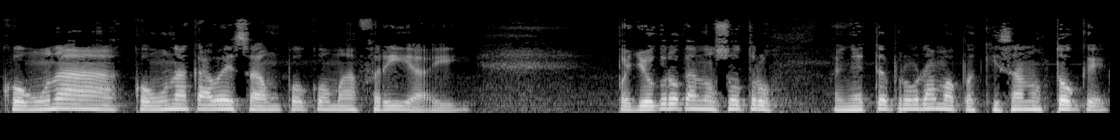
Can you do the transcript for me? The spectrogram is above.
con una con una cabeza un poco más fría y pues yo creo que a nosotros en este programa pues quizá nos toque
